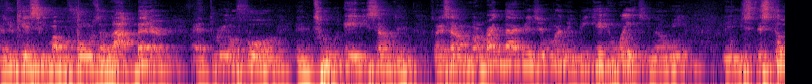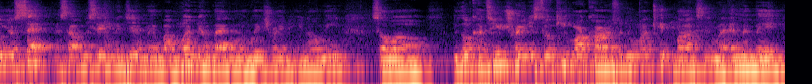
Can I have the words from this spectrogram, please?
As you can see, my performance a lot better at 304 and 280 something. So I said, I'm, right back in the gym Monday. We hitting weights, you know what I mean? It's, still your set. That's how we say in the gym, man. By Monday, I'm back on the weight training, you know what I mean? So uh, we're gonna continue training, still keep my cardio, still do my kickboxing, my MMA,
